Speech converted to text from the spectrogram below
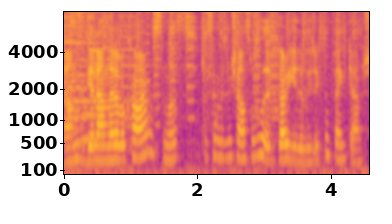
Yalnız gelenlere bakar mısınız? Kesin bizim şansımıza da Edgar gelir diyecektim. Frank gelmiş.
